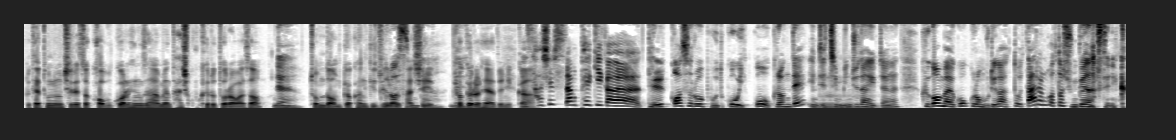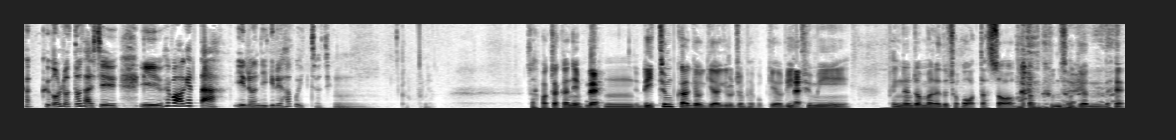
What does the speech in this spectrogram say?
그 대통령실에서 거부권을 행사하면 다시 국회로 돌아와서 네. 좀더 엄격한 기준으로 다시 그렇습니다. 네. 표결을 해야 되니까. 사실상 폐기가 될 것으로 보고 있고 그런데 이제 음. 지금 민주당의 입장은 그거 말고 그럼 우리가 또 다른 것도 준비해 놨으니까 그걸로 또 다시 이 회복하겠다 이런 얘기를 하고 있죠 지금. 음. 그렇군요. 자, 박 작가님. 네. 음, 리튬 가격 이야기를 좀 해볼게요. 리튬이 100년 전만 해도 저거 어디다 써? 하던 금속이었는데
